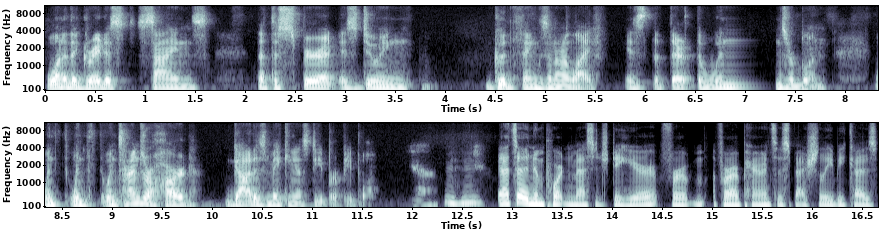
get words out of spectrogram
one of the greatest signs that the Spirit is doing good things in our life is that there the winds are blowing. When when when times are hard, God is making us deeper people. Mm-hmm. that's an important message to hear for for our parents especially because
